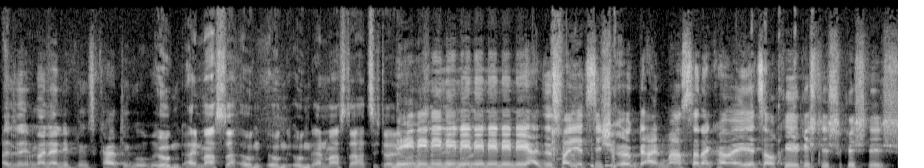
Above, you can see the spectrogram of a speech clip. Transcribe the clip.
Also ja in meiner Lieblingskategorie. Irgendein Master, irgend, irgend, irgendein Master hat sich da. Nee, nee, nee, nee, nee, nee, nee, nee, nee. Also es war jetzt nicht irgendein Master, dann kann man jetzt auch hier richtig, richtig,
